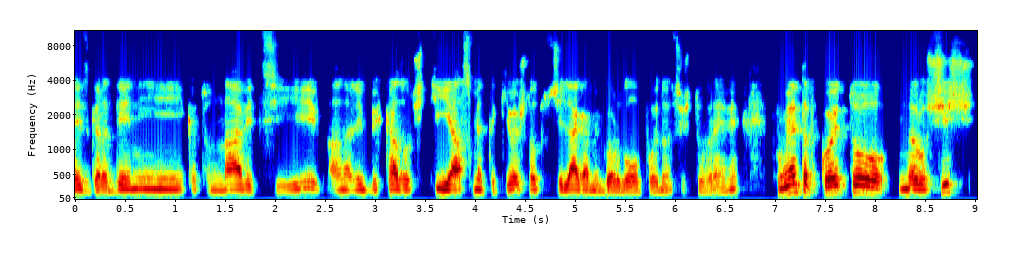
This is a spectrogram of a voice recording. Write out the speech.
изградени като навици, а нали, бих казал, че ти и аз сме такива, защото си лягаме гордо по едно и също време. В момента, в който нарушиш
